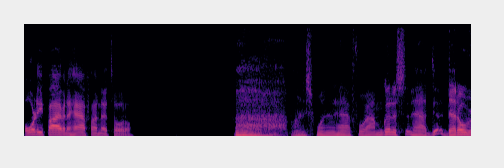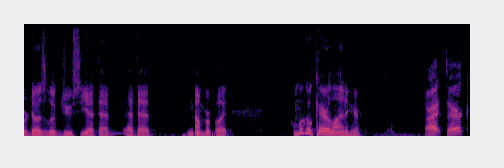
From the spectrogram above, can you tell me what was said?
45 and a half on that total. Ah, minus one and a half. Well, I'm gonna uh, that over does look juicy at that at that number, but I'm gonna go Carolina here. All right, Derek.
